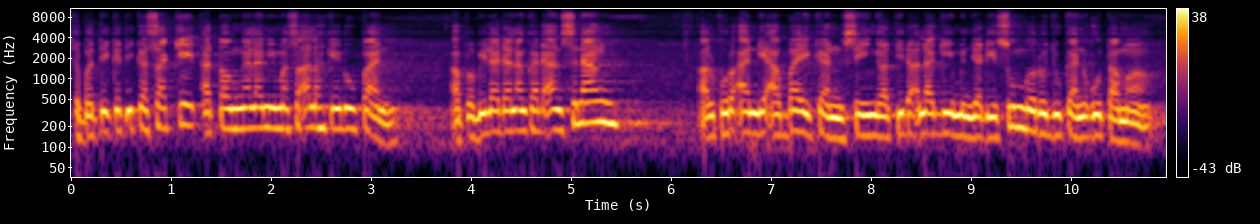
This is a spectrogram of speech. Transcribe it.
seperti ketika sakit atau mengalami masalah kehidupan apabila dalam keadaan senang Al-Quran diabaikan sehingga tidak lagi menjadi sumber rujukan utama.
